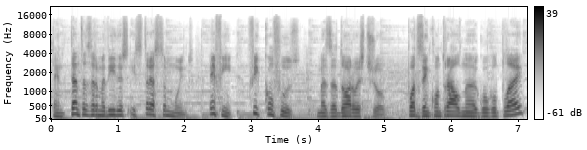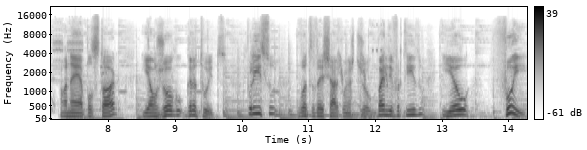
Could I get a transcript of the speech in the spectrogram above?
tem tantas armadilhas e estressa-me muito. Enfim, fico confuso, mas adoro este jogo. Podes encontrá-lo na Google Play ou na Apple Store e é um jogo gratuito. Por isso, vou-te deixar com este jogo bem divertido e eu fui!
